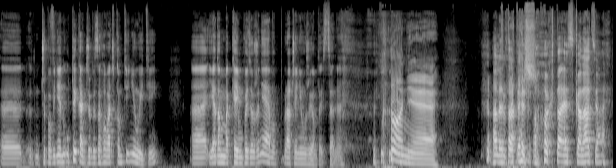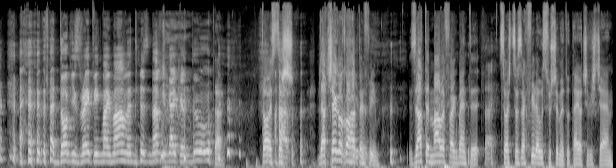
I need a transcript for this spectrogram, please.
e, czy powinien utykać, żeby zachować continuity. E, I Adam McKay mu powiedział, że nie, bo raczej nie użyją tej sceny. O nie. Ale Tutaj ta, też- Och, ta eskalacja. That dog is raping my mom and there's nothing I can do. Tak. To jest też. Dlaczego kocham ten film? Za te małe fragmenty, Tak. coś co za chwilę usłyszymy tutaj. Oczywiście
